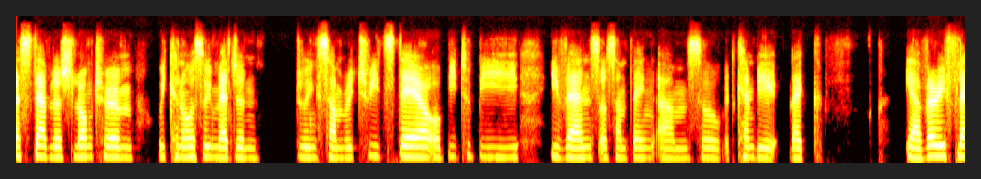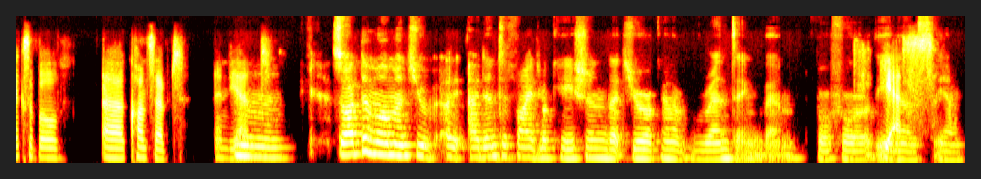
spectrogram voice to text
establish long term, we can also imagine doing some retreats there or B2B events or something. Um, so it can be like, yeah, very flexible uh, concept in the end. Mm. So at the moment, you've uh, identified location that you're kind of renting then for for the yes. events. Yeah. Okay.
